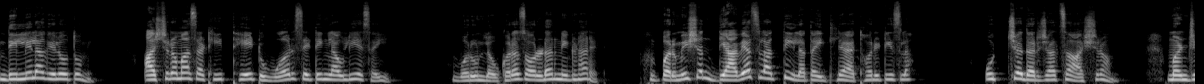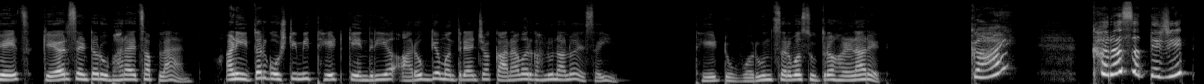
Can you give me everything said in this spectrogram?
दिल्लीला गेलो होतो मी. आश्रमासाठी थेट वर सेटिंग लावली आहे सई. वरून लवकरच ऑर्डर निघणार आहेत. परमिशन द्याव्याच लागतील आता इथल्या अथॉरिटीजला. उच्च दर्जाचा आश्रम. म्हणजेच केअर सेंटर उभारायचा प्लॅन आणि इतर गोष्टी मी थेट केंद्रीय आरोग्य मंत्र्यांच्या कानावर घालून आलोय सई. थेट वरून सर्व सूत्र हलणार आहेत. काय? खरंच सत्यजित?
